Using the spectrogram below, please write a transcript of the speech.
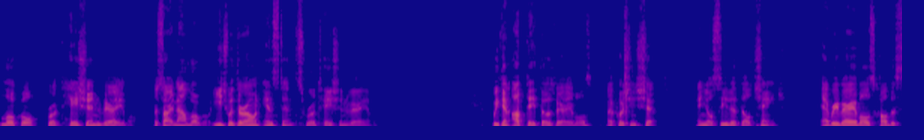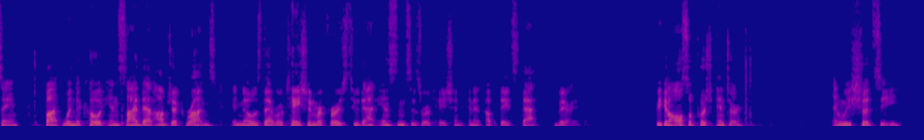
local rotation variable. Or sorry, not local, each with their own instance rotation variable. We can update those variables by pushing shift, and you'll see that they'll change. Every variable is called the same, but when the code inside that object runs, it knows that rotation refers to that instance's rotation, and it updates that variable. We can also push enter and we should see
